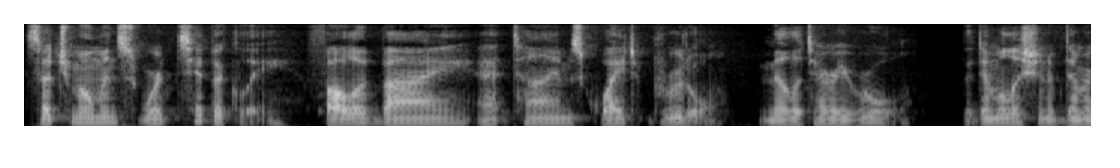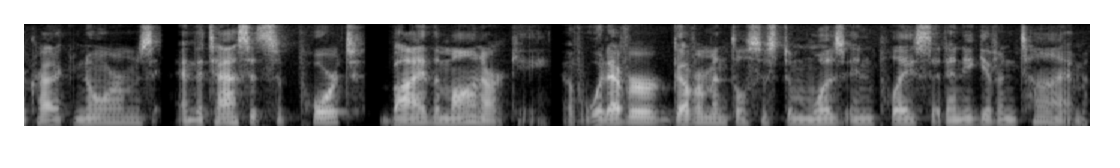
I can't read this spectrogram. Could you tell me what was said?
such moments were typically followed by, at times quite brutal, military rule, the demolition of democratic norms, and the tacit support by the monarchy of whatever governmental system was in place at any given time,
